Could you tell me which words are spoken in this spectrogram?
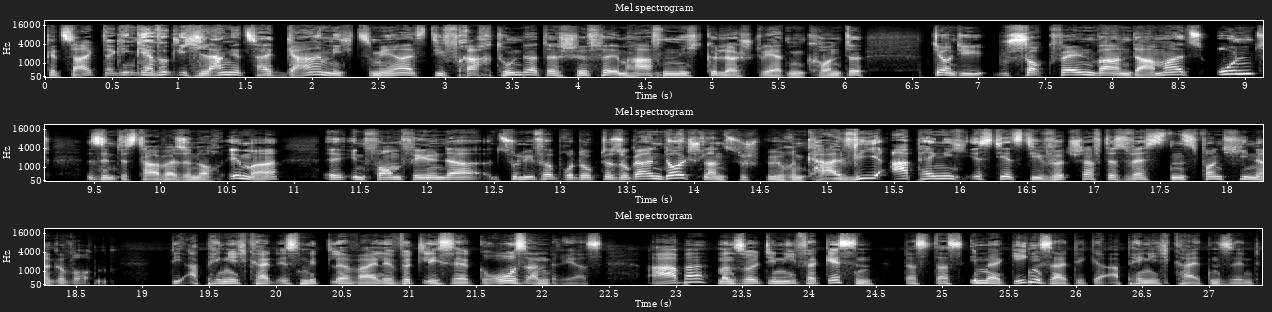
gezeigt. Da ging ja wirklich lange Zeit gar nichts mehr, als die Fracht hunderter Schiffe im Hafen nicht gelöscht werden konnte. Ja, und die Schockquellen waren damals und sind es teilweise noch immer äh, in Form fehlender Zulieferprodukte sogar in Deutschland zu spüren. Karl, wie abhängig ist jetzt die Wirtschaft des Westens von China geworden? Die Abhängigkeit ist mittlerweile wirklich sehr groß, Andreas. Aber man sollte nie vergessen, dass das immer gegenseitige Abhängigkeiten sind.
